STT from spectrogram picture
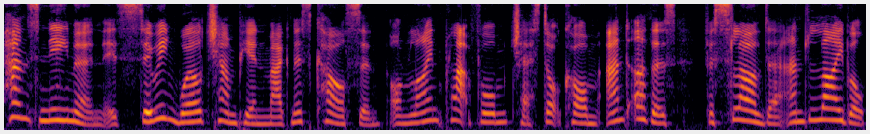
Hans Niemann is suing world champion Magnus Carlsen, online platform chess.com, and others for slander and libel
